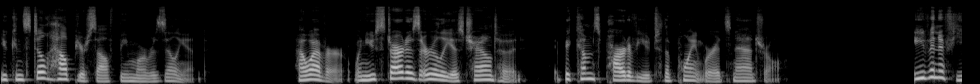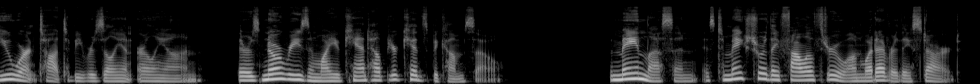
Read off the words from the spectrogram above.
You can still help yourself be more resilient. However, when you start as early as childhood, it becomes part of you to the point where it's natural. Even if you weren't taught to be resilient early on, there is no reason why you can't help your kids become so. The main lesson is to make sure they follow through on whatever they start.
